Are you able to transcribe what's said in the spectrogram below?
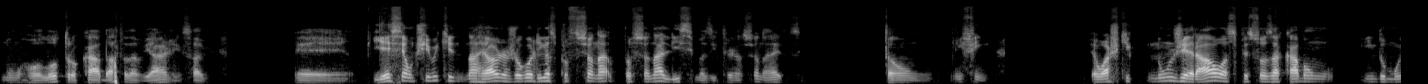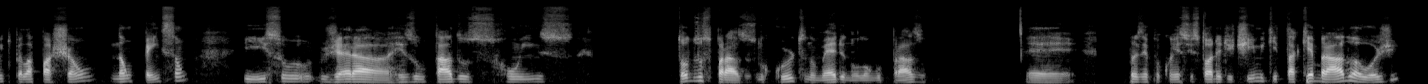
Não rolou trocar a data da viagem, sabe? É... E esse é um time que, na real, já jogou ligas profissional... profissionalíssimas internacionais. Assim. Então, enfim. Eu acho que, num geral, as pessoas acabam indo muito pela paixão, não pensam, e isso gera resultados ruins todos os prazos, no curto, no médio, no longo prazo. É, por exemplo, eu conheço história de time que está quebrado hoje,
